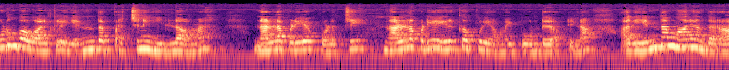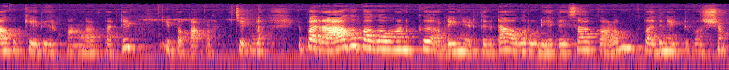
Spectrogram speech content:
குடும்ப வாழ்க்கையில் எந்த பிரச்சனையும் இல்லாமல் நல்லபடியாக பொழைச்சி நல்லபடியாக இருக்கக்கூடிய அமைப்பு உண்டு அப்படின்னா அது எந்த மாதிரி அந்த ராகு கேது இருப்பாங்க பற்றி இப்போ பார்க்கலாம் சரிங்களா? இப்போ ராகு பகவானுக்கு அப்படின்னு எடுத்துக்கிட்டால் அவருடைய திசா காலம் பதினெட்டு வருஷம்.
